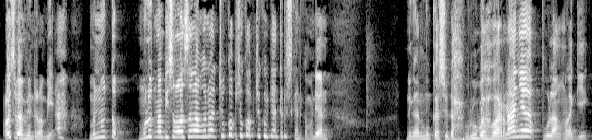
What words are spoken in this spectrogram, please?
Utsbah bin Rabi'ah menutup mulut Nabi alaihi wasallam cukup cukup cukup jangan teruskan. Kemudian dengan muka sudah berubah warnanya pulang lagi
